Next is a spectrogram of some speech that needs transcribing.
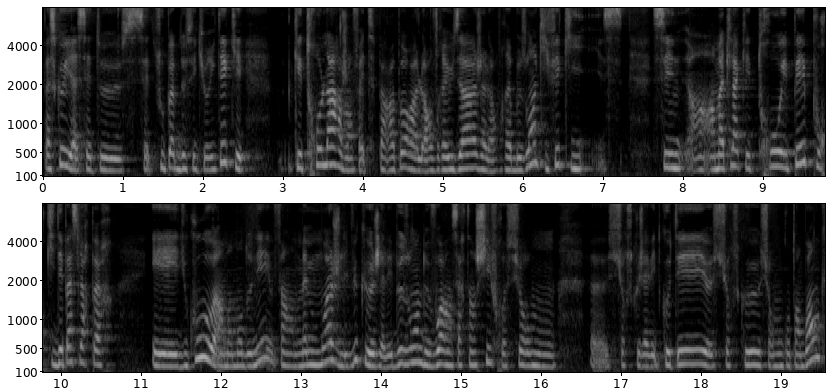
parce qu'il y a cette, euh, cette soupape de sécurité qui est qui est trop large en fait par rapport à leur vrai usage, à leurs vrais besoins, qui fait que c'est un, matelas qui est trop épais pour qu'ils dépassent leur peur. Et du coup, à un moment donné, enfin même moi, je l'ai vu que j'avais besoin de voir un certain chiffre sur mon, euh, sur ce que j'avais de côté, euh, sur ce que, sur mon compte en banque,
